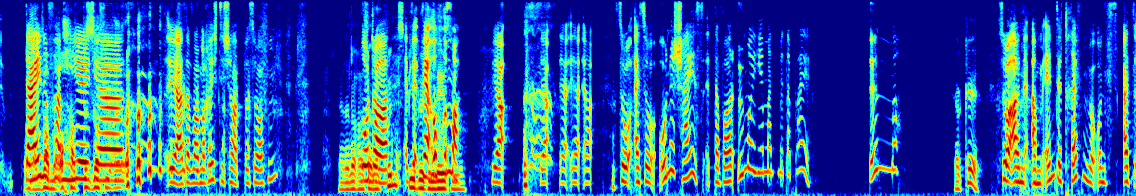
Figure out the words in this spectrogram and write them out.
Oh, deine Familie. ja, da waren wir richtig hart besoffen. Aus Oder wer auch gelesen. immer. Ja, ja, ja, ja, ja. So, also ohne Scheiß, da war immer jemand mit dabei. Immer. Ja, okay. So, an, am Ende treffen wir uns. Also,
